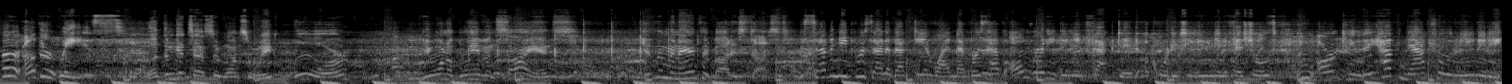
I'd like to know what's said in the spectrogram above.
There are other ways. Let them get tested once a week, or you want to believe in science, give them an antibodies test. 70% of FDNY members have already been infected, according to union officials who argue they have natural immunity.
